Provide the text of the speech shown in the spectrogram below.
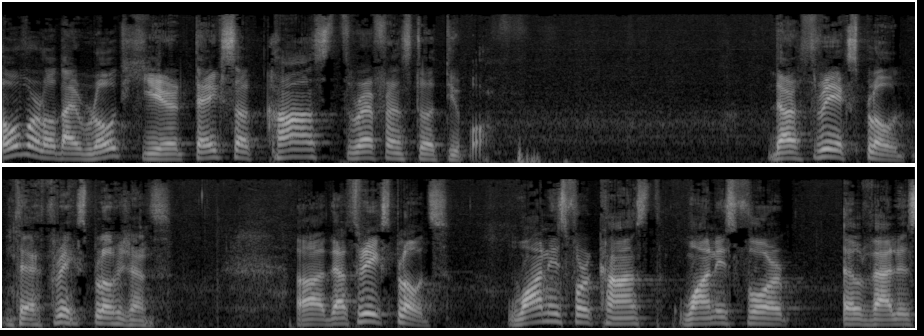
overload I wrote here takes a const reference to a tuple. There are three explode. There are three explosions. Uh, there are three explodes. One is for const, one is for L values,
